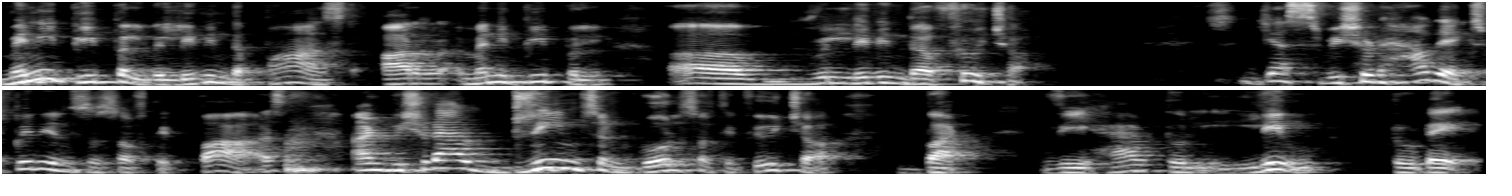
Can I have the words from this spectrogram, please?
Many people will live in the past or many people will live in the future. Yes, we should have the experiences of the past and we should have dreams and goals of the future, but we have to live today.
